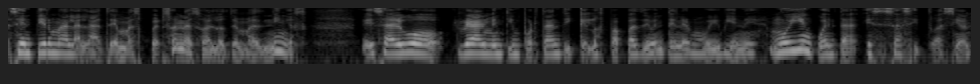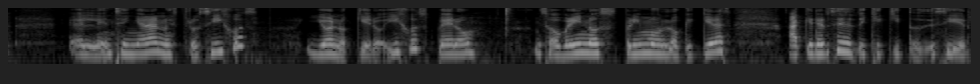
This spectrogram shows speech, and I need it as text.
sentir mal a las demás personas o a los demás niños. Es algo realmente importante y que los papás deben tener muy bien, eh, muy en cuenta es esa situación. El enseñar a nuestros hijos, yo no quiero hijos, pero mis sobrinos, primos, lo que quieras, a quererse desde chiquitos, decir,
